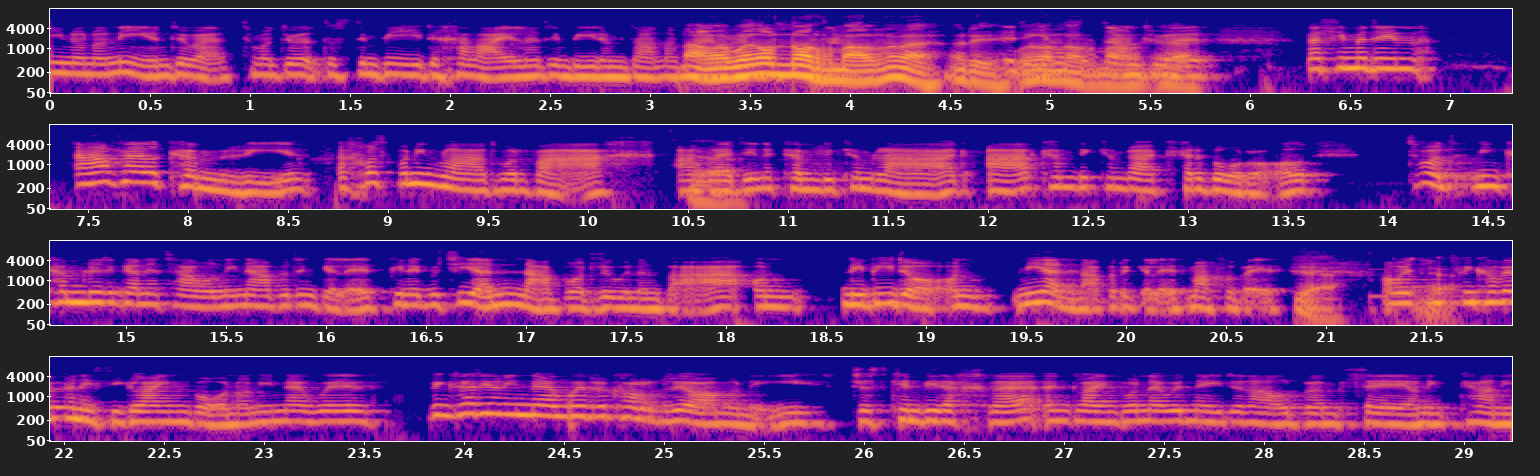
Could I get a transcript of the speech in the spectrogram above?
un o'n ni, yn dweud. Ti'n meddwl, does dim byd chael ail na dim byd amdano. Na, mae'n weddol normal, yna fe, ydy. Weddol normal, ie. Felly mae dyn, a fel Cymru, achos bod ni'n wlad mor fach, a yeah. wedyn y Cymru Cymraeg, a'r Cymru Cymraeg cerddorol, bod, ni'n cymryd yn ganiatawol, ni'n nabod yn gilydd, pyn egwy ti yn nabod rhywun yn dda, ond neu byd o, ond ni yn nabod yn gilydd, math o beth. Yeah. A wedyn, yeah. fi'n cofio pan eithaf i Glaenbon, o'n i newydd Fi'n credu o'n i newydd recordio am o'n i, just cyn fi ddechrau, yn glaen bod newydd wneud yn album lle o'n i'n canu,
